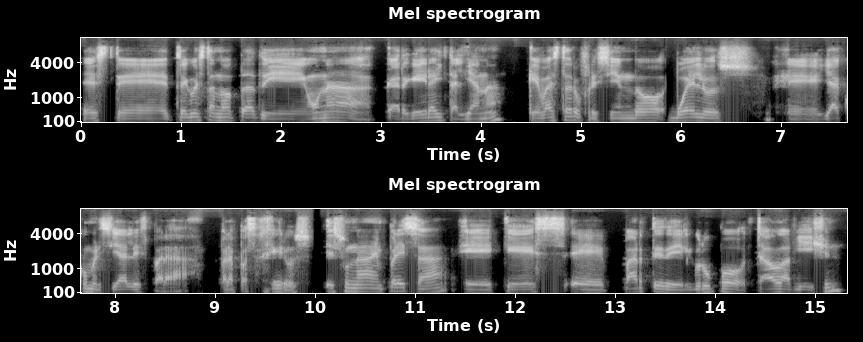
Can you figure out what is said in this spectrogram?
Este, traigo esta nota de una carguera italiana que va a estar ofreciendo vuelos eh, ya comerciales para, para pasajeros. Es una empresa eh, que es eh, parte del grupo Tal Aviation.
